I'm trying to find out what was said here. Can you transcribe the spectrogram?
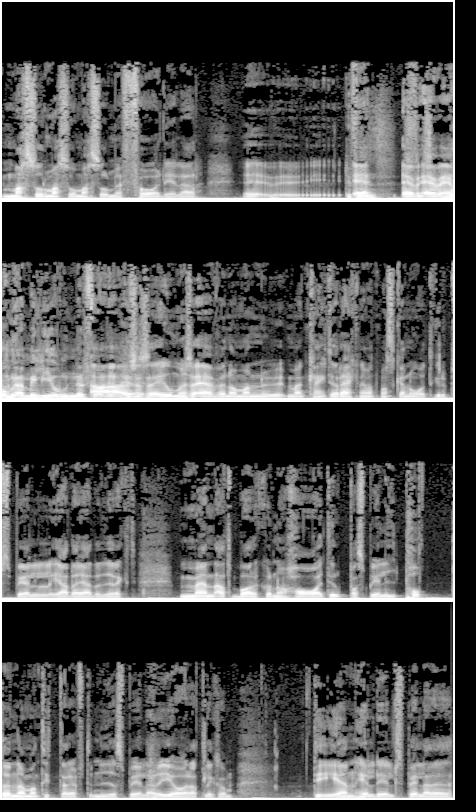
massor, massor, massor med fördelar. Eh, Det finns, ä- det finns ä- ä- många miljoner Ja, fördelar. så, så, jo men så även om man nu, man kan inte räkna med att man ska nå ett gruppspel, jada jada direkt. Men att bara kunna ha ett Europaspel i potten när man tittar efter nya spelare gör att liksom det är en hel del spelare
